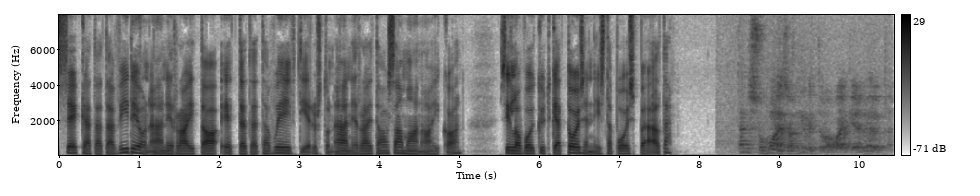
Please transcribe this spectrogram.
sekä tätä videon ääniraitaa että tätä Wave-tiedoston ääniraitaa samaan aikaan. Silloin voi kytkeä toisen niistä pois päältä. Tänne sun huoneeseen on hirvittävän vaikea löytää.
